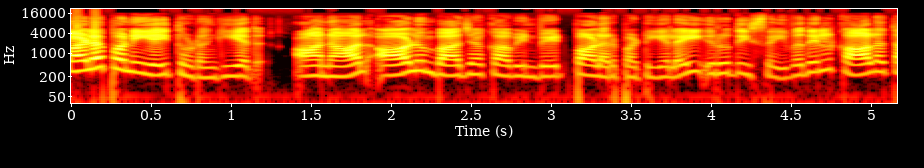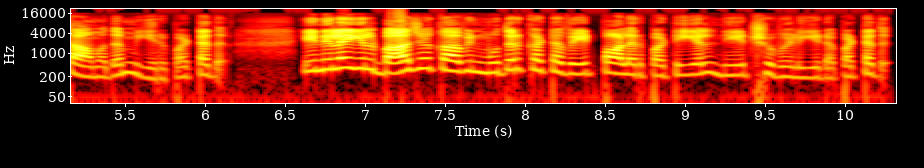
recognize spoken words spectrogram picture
களப்பணியை தொடங்கியது. ஆனால் ஆளும் பாஜகவின் வேட்பாளர் பட்டியலை இறுதி செய்வதில் காலதாமதம் ஏற்பட்டது. இந்நிலையில் பாஜகவின் முதற்கட்ட வேட்பாளர் பட்டியல் நேற்று வெளியிடப்பட்டது.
